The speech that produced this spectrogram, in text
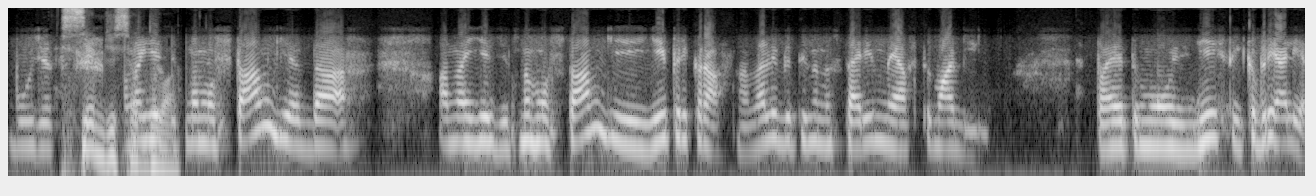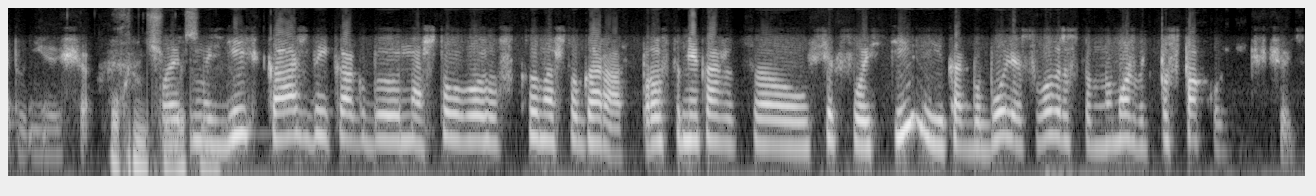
будет. 72. Она ездит на Мустанге, да. Она ездит на Мустанге, и ей прекрасно. Она любит именно старинный автомобиль. Поэтому здесь и кабриолет у нее еще. Ух, ничего Поэтому себе. здесь каждый как бы на что, кто на что гораст. Просто мне кажется, у всех свой стиль, и как бы более с возрастом, ну, может быть, поспокойнее чуть-чуть.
